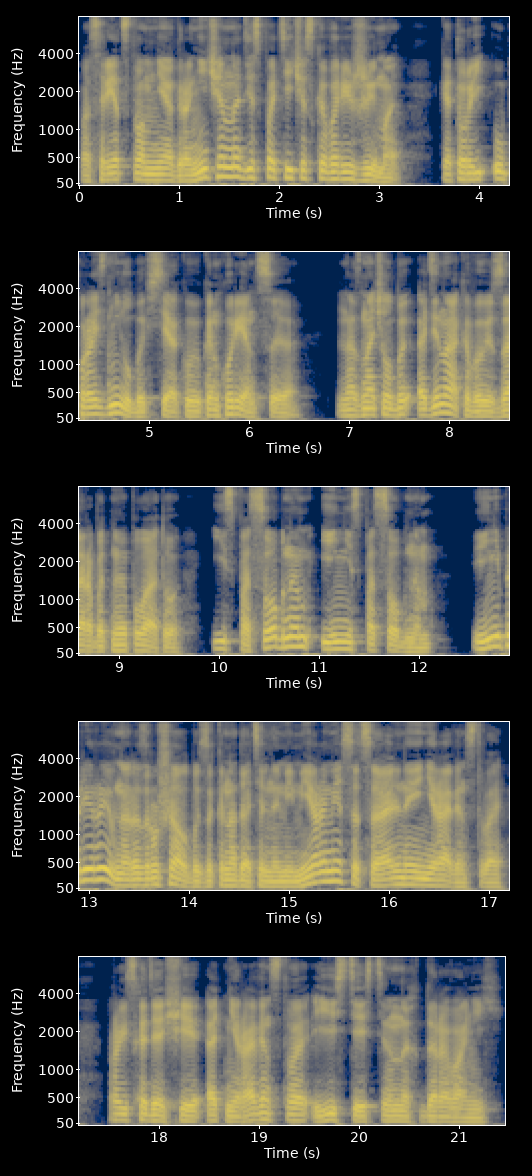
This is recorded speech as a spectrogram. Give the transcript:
посредством неограниченно деспотического режима, который упразднил бы всякую конкуренцию, назначил бы одинаковую заработную плату и способным, и неспособным, и непрерывно разрушал бы законодательными мерами социальные неравенства, происходящие от неравенства естественных дарований.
